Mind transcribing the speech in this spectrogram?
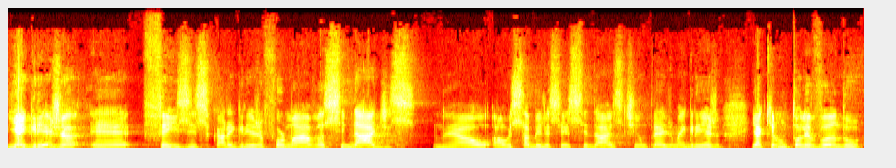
e a igreja é, fez isso, cara. A igreja formava cidades. Né? Ao, ao, estabelecer cidades, tinha um prédio, uma igreja. E aqui eu não estou levando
